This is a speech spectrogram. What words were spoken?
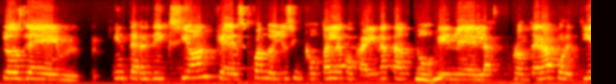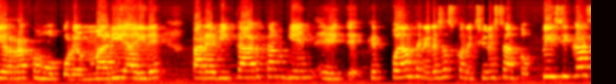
los de mm, interdicción, que es cuando ellos incautan la cocaína tanto en eh, la frontera por tierra como por mar y aire, para evitar también eh, que puedan tener esas conexiones tanto físicas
